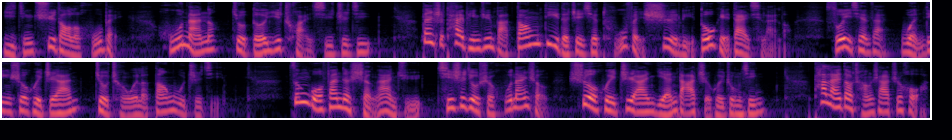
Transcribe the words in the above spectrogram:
已经去到了湖北，湖南呢就得以喘息之机。但是太平军把当地的这些土匪势力都给带起来了，所以现在稳定社会治安就成为了当务之急。曾国藩的审案局其实就是湖南省社会治安严打指挥中心。他来到长沙之后啊，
